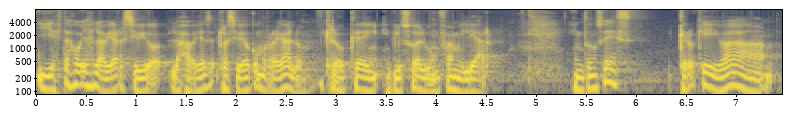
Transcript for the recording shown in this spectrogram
y estas joyas las había recibido, como regalo, creo que incluso de algún familiar. Entonces, creo que iba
